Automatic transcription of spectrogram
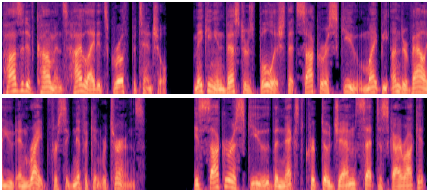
Positive comments highlight its growth potential, making investors bullish that Sakura SKU might be undervalued and ripe for significant returns. Is Sakura SKU the next crypto gem set to skyrocket?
